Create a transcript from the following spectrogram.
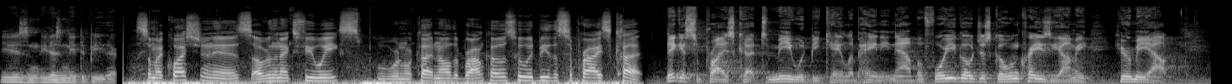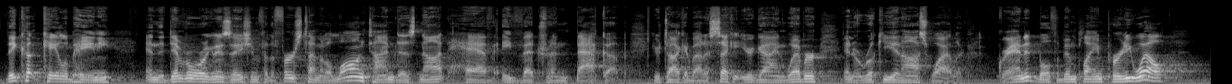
He doesn't. He doesn't need to be there. So my question is, over the next few weeks, when we're cutting all the Broncos, who would be the surprise cut? Biggest surprise cut to me would be Caleb Hanie. Now, before you go just going crazy on me, hear me out. They cut Caleb Hanie, and the Denver organization, for the first time in a long time, does not have a veteran backup. You're talking about a second year guy in Weber and a rookie in Osweiler. Granted, both have been playing pretty well,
